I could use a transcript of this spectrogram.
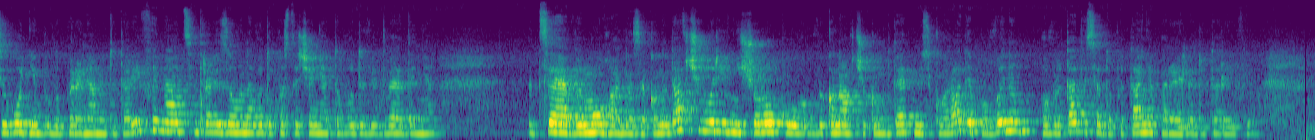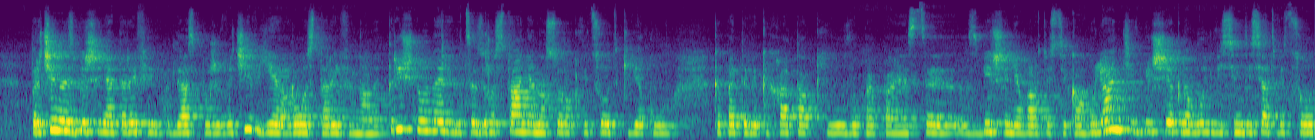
сьогодні було переглянуто тарифи на централізоване водопостачання та водовідведення. Це вимога на законодавчому рівні. Щороку виконавчий комітет міської ради повинен повертатися до питання перегляду тарифів. Причиною збільшення тарифів для споживачів є рост тарифів на електричну енергію, це зростання на 40%, як у КП ТВКХ, так і у ВППС. Це збільшення вартості кагулянтів більше як на 80%,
